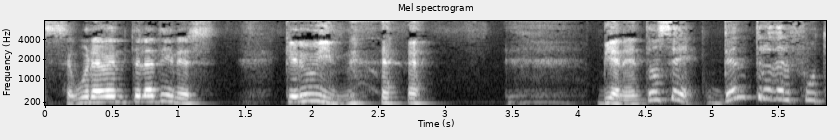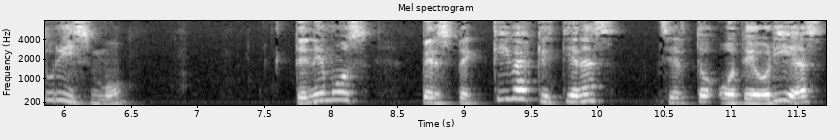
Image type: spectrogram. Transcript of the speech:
seguramente la tienes. Querubín. Bien, entonces, dentro del futurismo, tenemos perspectivas cristianas, ¿cierto? O teorías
